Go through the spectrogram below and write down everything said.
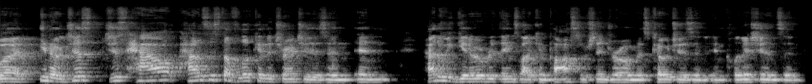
but you know, just just how how does this stuff look in the trenches, and and how do we get over things like imposter syndrome as coaches and, and clinicians, and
